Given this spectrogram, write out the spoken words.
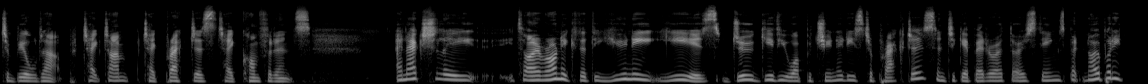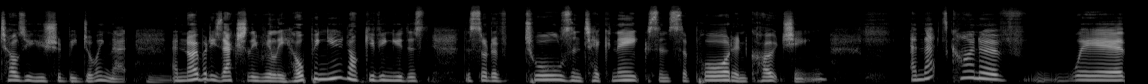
to build up take time take practice take confidence and actually, it's ironic that the uni years do give you opportunities to practice and to get better at those things, but nobody tells you you should be doing that. Mm. And nobody's actually really helping you, not giving you this the sort of tools and techniques and support and coaching. And that's kind of where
